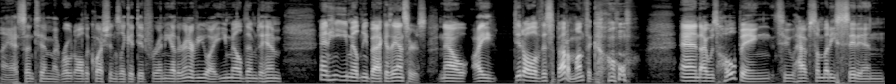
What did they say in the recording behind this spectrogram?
I, I sent him, I wrote all the questions like I did for any other interview. I emailed them to him, and he emailed me back his answers. Now, I did all of this about a month ago, and I was hoping to have somebody sit in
